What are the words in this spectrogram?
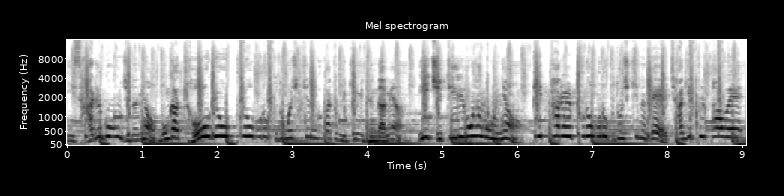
이 4650G는요. 뭔가 겨우겨우 풀업으로 구동을 시키는 것 같은 느낌이 든다면 이 GT1030은요. 피파를 풀업으로 구동시키는데 자기 풀파워의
